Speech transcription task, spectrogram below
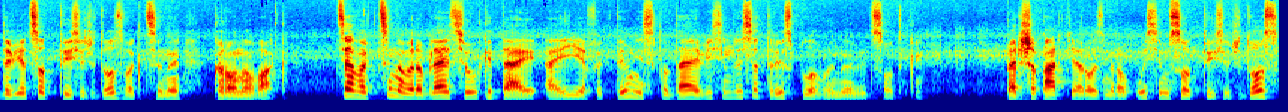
900 тисяч доз вакцини Коронавак. Ця вакцина виробляється у Китаї, а її ефективність складає 83,5%. Перша партія розміром у 700 тисяч доз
